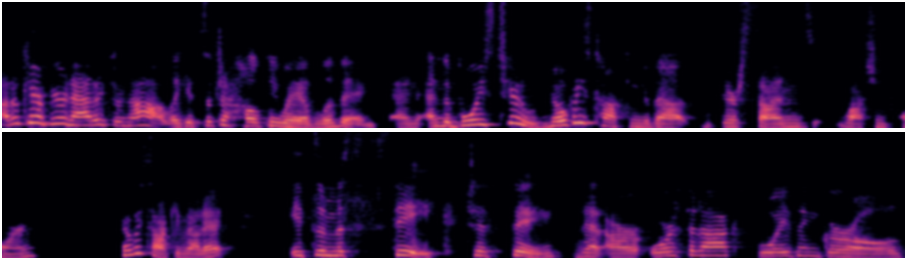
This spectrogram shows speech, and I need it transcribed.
I don't care if you're an addict or not. Like it's such a healthy way of living. And and the boys too. Nobody's talking about their sons watching porn. Nobody's talking about it. It's a mistake to think that our Orthodox boys and girls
